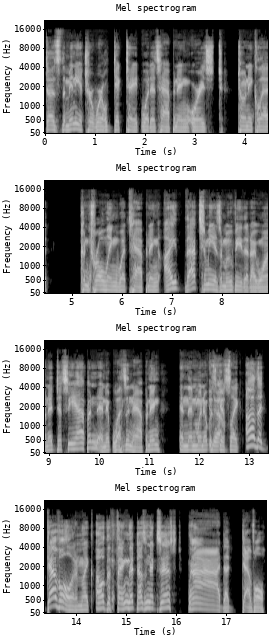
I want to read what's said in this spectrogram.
does the miniature world dictate what is happening, or is t- Toni Collette controlling what's happening? I that to me is a movie that I wanted to see happen, and it wasn't happening. And then when it was Yeah. just like, oh, the devil, and I'm like, oh, the thing that doesn't exist, ah, the devil.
